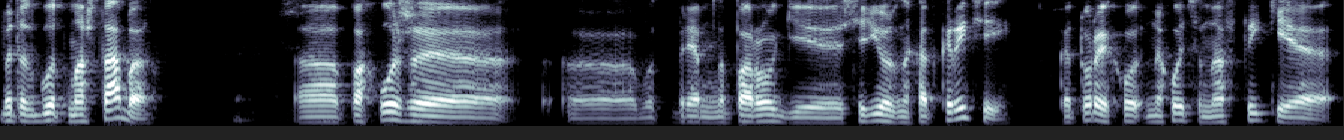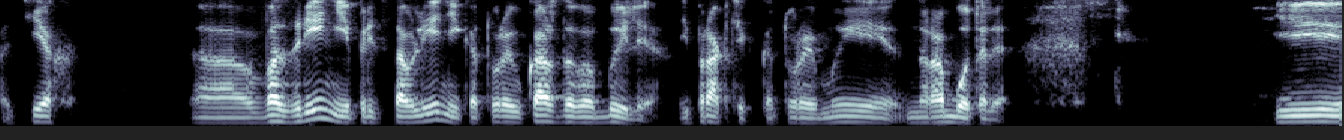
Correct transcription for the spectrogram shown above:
в этот год масштаба, э, похоже, э, вот прям на пороге серьезных открытий, которые находятся на стыке тех э, воззрений и представлений, которые у каждого были, и практик, которые мы наработали – и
